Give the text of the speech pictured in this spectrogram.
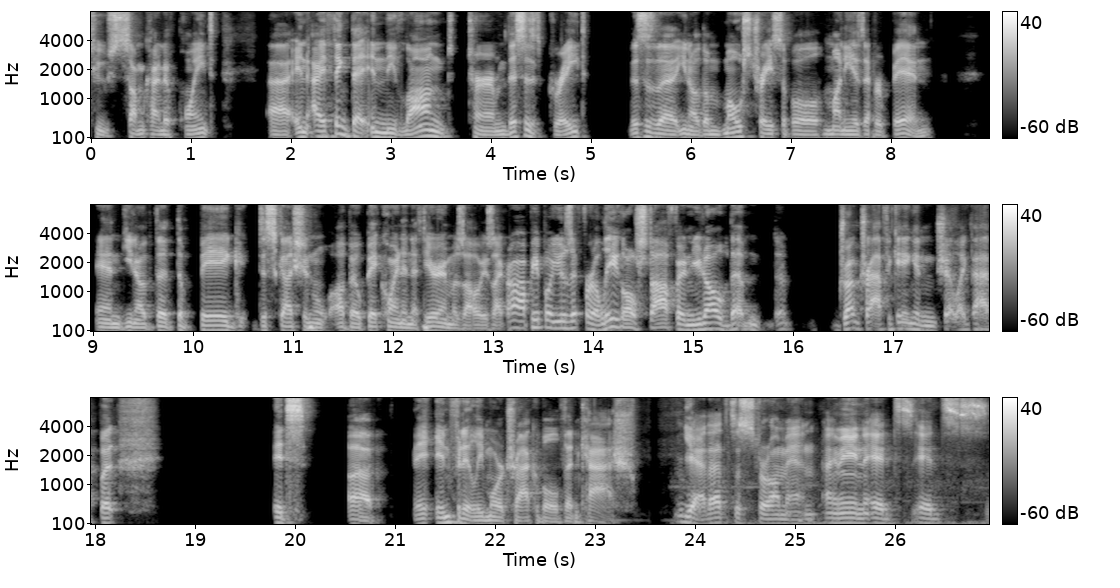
to some kind of point. Uh, and I think that in the long term, this is great. This is the you know the most traceable money has ever been. And you know the the big discussion about Bitcoin and Ethereum was always like, oh, people use it for illegal stuff, and you know them drug trafficking and shit like that. But it's uh, infinitely more trackable than cash. Yeah, that's a straw man. I mean, it's it's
